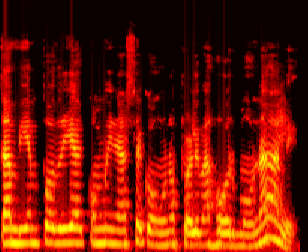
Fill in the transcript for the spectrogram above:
también podría combinarse con unos problemas hormonales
